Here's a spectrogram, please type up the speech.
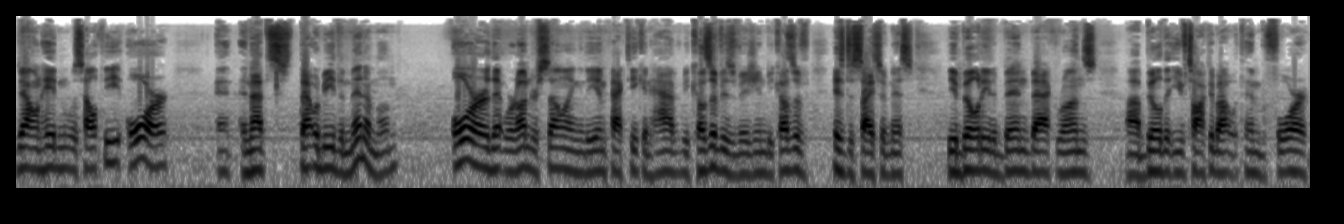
Dallan Hayden was healthy, or and, and that's that would be the minimum, or that we're underselling the impact he can have because of his vision, because of his decisiveness, the ability to bend back runs, uh, Bill, that you've talked about with him before.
